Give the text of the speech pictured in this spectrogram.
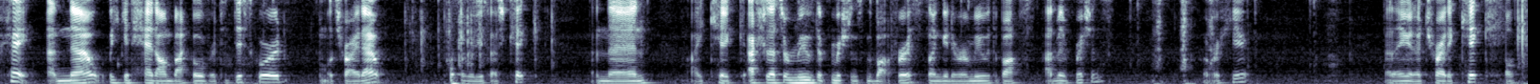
Okay and now we can head on back over to discord and we'll try it out. So we'll do slash kick and then I kick, actually let's remove the permissions from the bot first, so I'm going to remove the bot's admin permissions over here, and then I'm going to try to kick alt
